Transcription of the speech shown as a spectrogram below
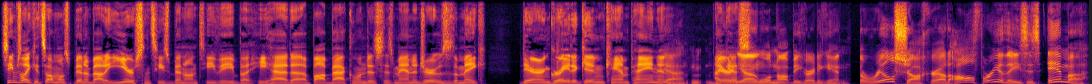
seems like it's almost been about a year since he's been on TV. But he had uh, Bob Backlund as his manager. It was the Make Darren Great Again campaign, and yeah, Darren Young will not be great again. The real shocker out of all three of these is Emma.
